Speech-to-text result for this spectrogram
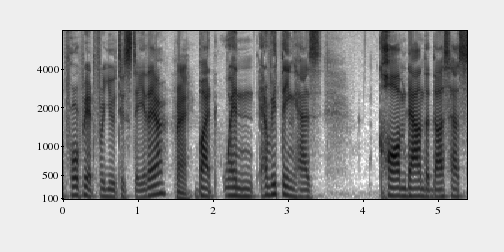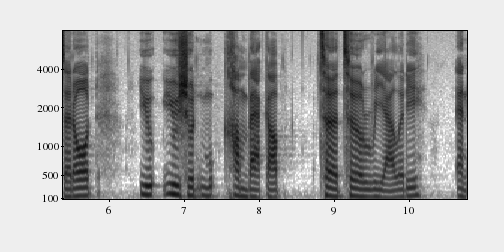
appropriate for you to stay there Right. but when everything has calmed down the dust has settled you you should mo- come back up to to reality and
